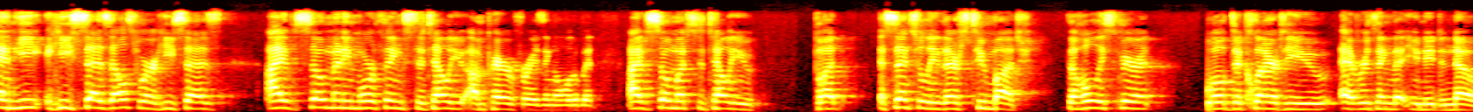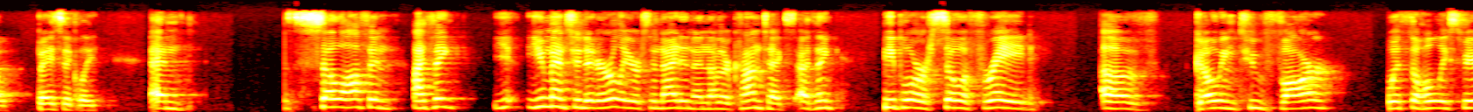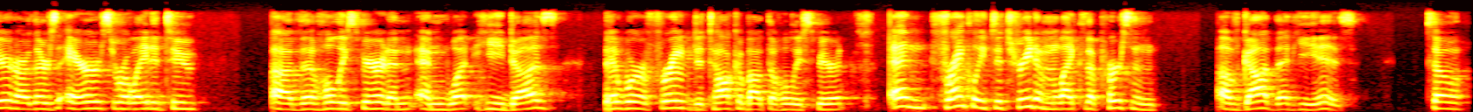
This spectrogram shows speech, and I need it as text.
and he he says elsewhere he says i have so many more things to tell you i'm paraphrasing a little bit i have so much to tell you but essentially there's too much the holy spirit will declare to you everything that you need to know, basically. And so often, I think you, you mentioned it earlier tonight in another context. I think people are so afraid of going too far with the Holy Spirit, or there's errors related to uh, the Holy Spirit and, and what He does, that we're afraid to talk about the Holy Spirit? And, frankly, to treat Him like the person of God that he is. So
